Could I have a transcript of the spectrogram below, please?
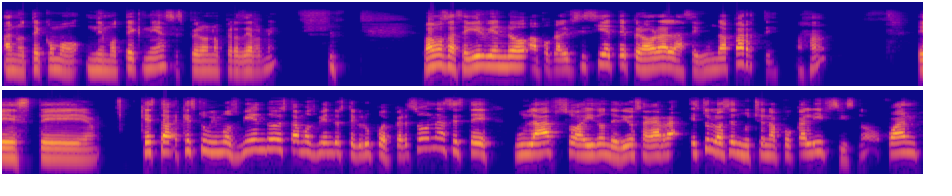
anoté como mnemotecnias, espero no perderme. Vamos a seguir viendo Apocalipsis 7, pero ahora la segunda parte. Ajá. Este, ¿qué, está, ¿qué estuvimos viendo? Estamos viendo este grupo de personas, este, un lapso ahí donde Dios agarra. Esto lo hacen mucho en Apocalipsis, ¿no? Juan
